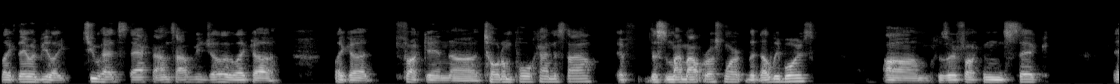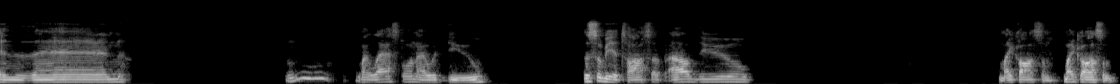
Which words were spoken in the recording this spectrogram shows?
like they would be like two heads stacked on top of each other, like a like a fucking uh, totem pole kind of style. If this is my Mount Rushmore, the Dudley Boyz, um, because they're fucking sick. And then my last one, I would do. This will be a toss up. I'll do Mike Awesome. Mike Awesome.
